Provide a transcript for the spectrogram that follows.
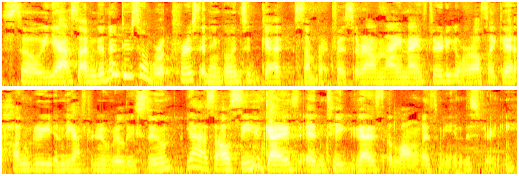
So yeah, so I'm gonna do some work first and then going to get some breakfast around 9, 9.30 or else I get hungry in the afternoon really soon. Yeah, so I'll see you guys and take you guys along with me in this journey.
